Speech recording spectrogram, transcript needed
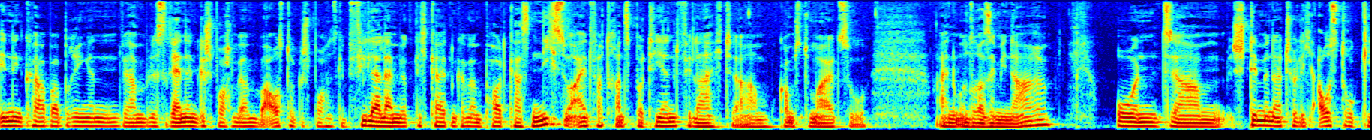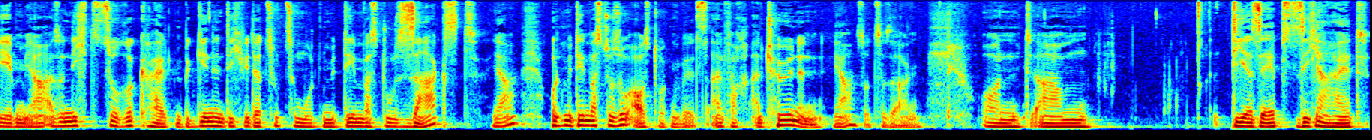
in den Körper bringen. Wir haben über das Rennen gesprochen, wir haben über Ausdruck gesprochen. Es gibt vielerlei Möglichkeiten, können wir im Podcast nicht so einfach transportieren. Vielleicht ähm, kommst du mal zu einem unserer Seminare und ähm, Stimme natürlich Ausdruck geben, ja, also nichts zurückhalten, beginnen dich wieder zuzumuten mit dem, was du sagst, ja, und mit dem, was du so ausdrücken willst, einfach ertönen, ja, sozusagen und ähm, dir selbst Sicherheit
